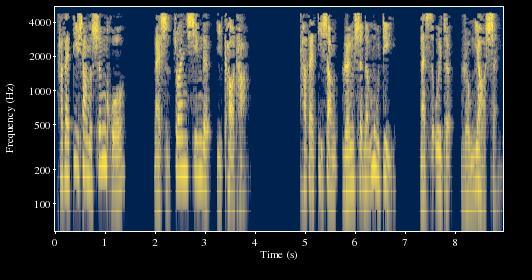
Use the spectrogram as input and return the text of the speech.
他在地上的生活乃是专心的依靠他，他在地上人生的目的乃是为着荣耀神，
